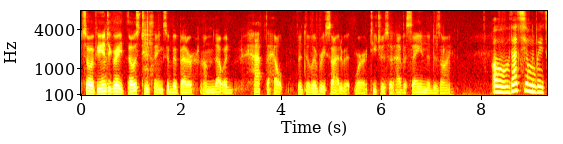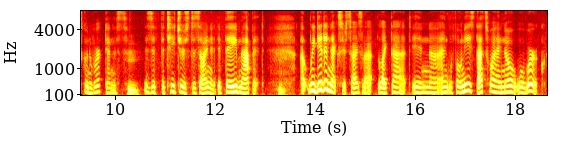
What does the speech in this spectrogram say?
So if you integrate those two things a bit better, um, that would have to help the delivery side of it, where teachers would have a say in the design. Oh, that's the only way it's going to work, Dennis. Hmm. Is if the teachers design it, if they map it. Hmm. Uh, we did an exercise that like that in uh, Anglophone East. That's why I know it will work.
